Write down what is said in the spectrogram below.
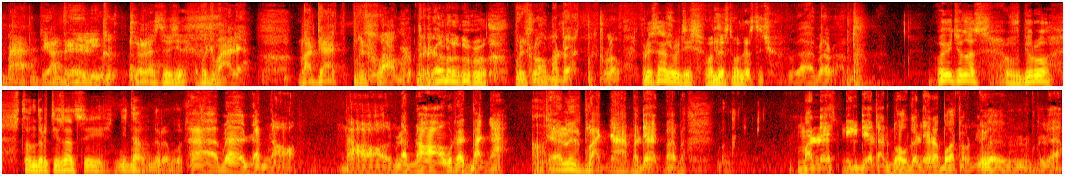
Здравствуйте, Андрей Ильич. Здравствуйте. Вы звали. Модест пришел. Пришел, Модест пришел. Присаживайтесь, Модест Модестович. Да, да, да. Вы ведь у нас в бюро стандартизации недавно работаете. Да, да, давно. Да, давно, уже два дня. Целых два дня. Модест нигде так долго не работал. Да.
